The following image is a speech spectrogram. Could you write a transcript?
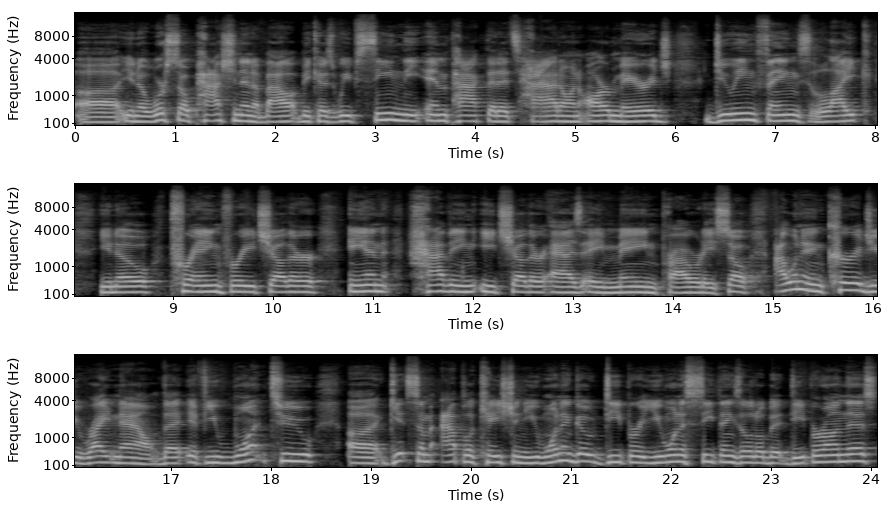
uh, you know we're so passionate about because we've seen the impact that it's had on our marriage doing things like, you know, praying for each other and having each other as a main priority. So I want to encourage you right now that if you want to uh, get some application, you want to go deeper, you want to see things a little bit deeper on this,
